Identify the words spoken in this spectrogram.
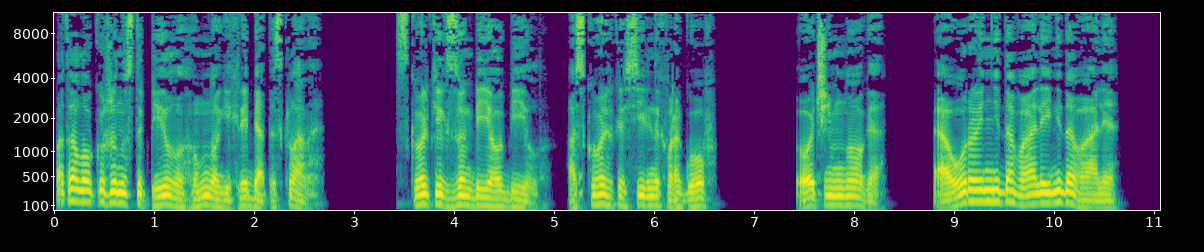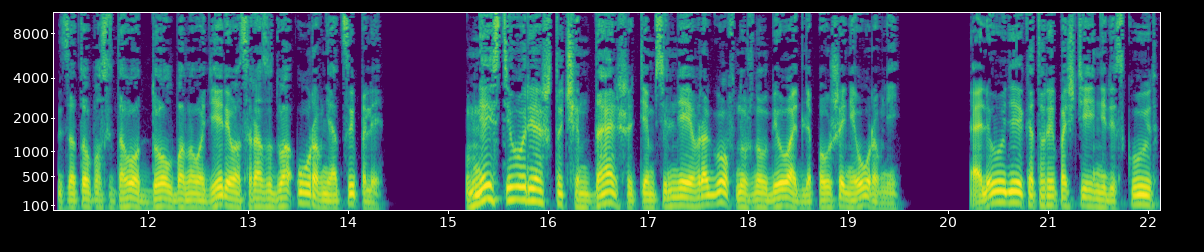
потолок уже наступил у многих ребят из клана. Скольких зомби я убил, а сколько сильных врагов. Очень много. А уровень не давали и не давали. Зато после того долбанного дерева сразу два уровня отсыпали. У меня есть теория, что чем дальше, тем сильнее врагов нужно убивать для повышения уровней. А люди, которые почти не рискуют,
